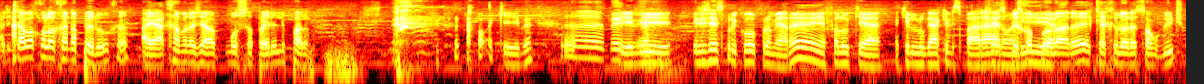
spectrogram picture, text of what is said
Ele tava colocando a peruca, aí a câmera já mostrou pra ele ele parou. né? É, Ele, ele já explicou pro Homem-Aranha, falou que é aquele lugar que eles Já pararam explicou ali. pro é- Aranha que aquilo era só um vídeo.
